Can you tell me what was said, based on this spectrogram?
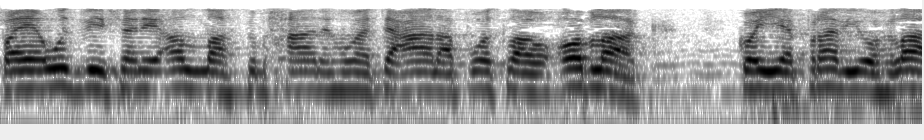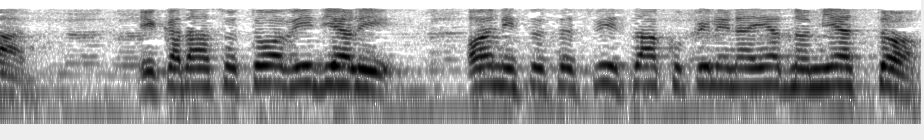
Pa je uzvišeni Allah subhanahu wa ta'ala poslao oblak koji je pravio hlad. I kada su to vidjeli, oni su se svi sakupili na jedno mjesto.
